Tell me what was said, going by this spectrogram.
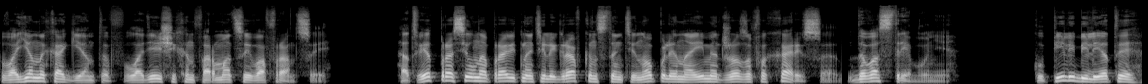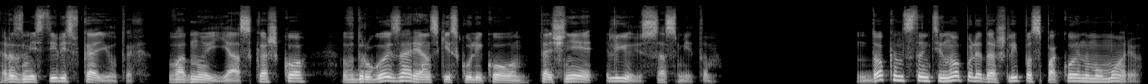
военных агентов, владеющих информацией во Франции. Ответ просил направить на телеграф Константинополя на имя Джозефа Харриса до востребования. Купили билеты, разместились в каютах. В одной я с Кашко, в другой Зарянский с Куликовым, точнее, Льюис со Смитом. До Константинополя дошли по спокойному морю,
